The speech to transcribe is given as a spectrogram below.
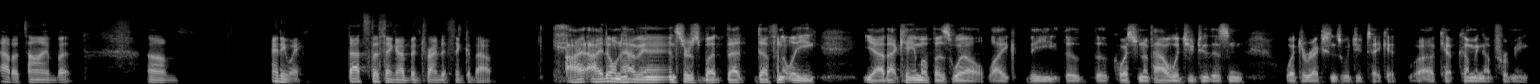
out of time but um anyway that's the thing i've been trying to think about I, I don't have answers, but that definitely yeah, that came up as well. Like the the the question of how would you do this and what directions would you take it uh, kept coming up for me.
